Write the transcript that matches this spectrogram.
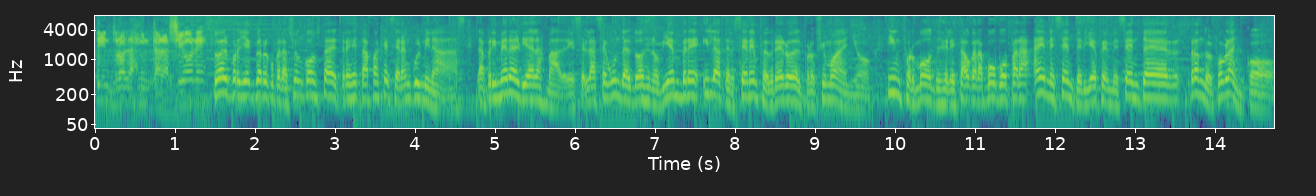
dentro de las instalaciones. Todo el proyecto de recuperación consta de tres etapas que serán culminadas. La primera el Día de las Madres, la segunda el 2 de noviembre y la tercera en febrero del próximo año. Informó desde el Estado Carabobo para AM Center y FM Center, Randolfo Blanco.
